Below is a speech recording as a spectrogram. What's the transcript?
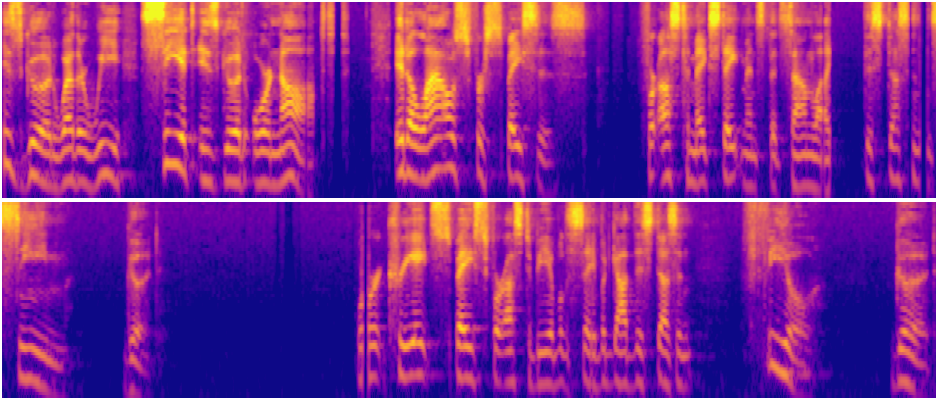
is good whether we see it is good or not, it allows for spaces for us to make statements that sound like, this doesn't seem good. Or it creates space for us to be able to say, but God, this doesn't feel good.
